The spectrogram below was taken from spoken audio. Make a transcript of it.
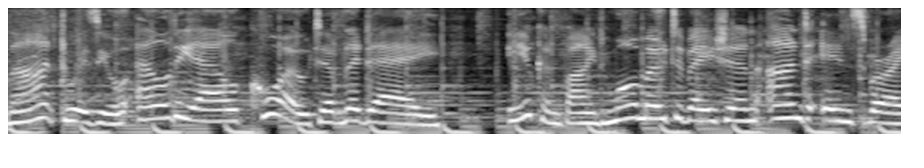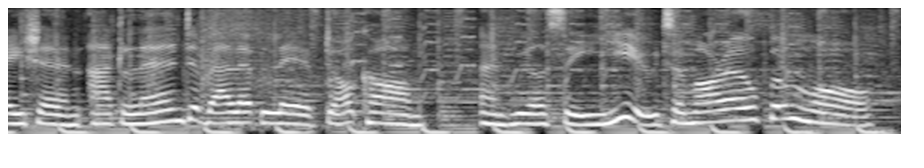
That was your LDL quote of the day. You can find more motivation and inspiration at learndeveloplive.com. And we'll see you tomorrow for more.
